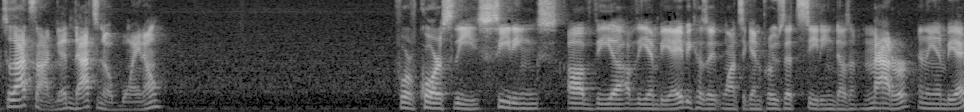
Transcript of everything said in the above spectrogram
So that's not good. That's no bueno. For of course the seedings of the uh, of the NBA because it once again proves that seeding doesn't matter in the NBA.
